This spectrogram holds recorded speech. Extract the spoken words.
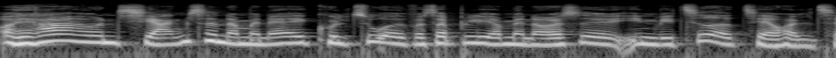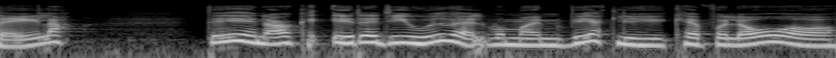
og jeg har jo en chance, når man er i kulturet, for så bliver man også inviteret til at holde taler. Det er nok et af de udvalg, hvor man virkelig kan få lov at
